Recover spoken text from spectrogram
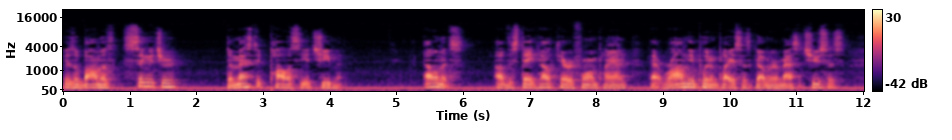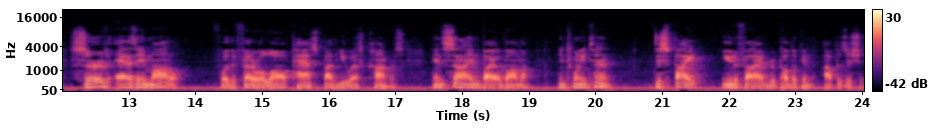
is Obama's signature domestic policy achievement. Elements of the state health care reform plan that Romney put in place as governor of Massachusetts served as a model for the federal law passed by the U.S. Congress and signed by Obama in 2010, despite unified Republican opposition.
